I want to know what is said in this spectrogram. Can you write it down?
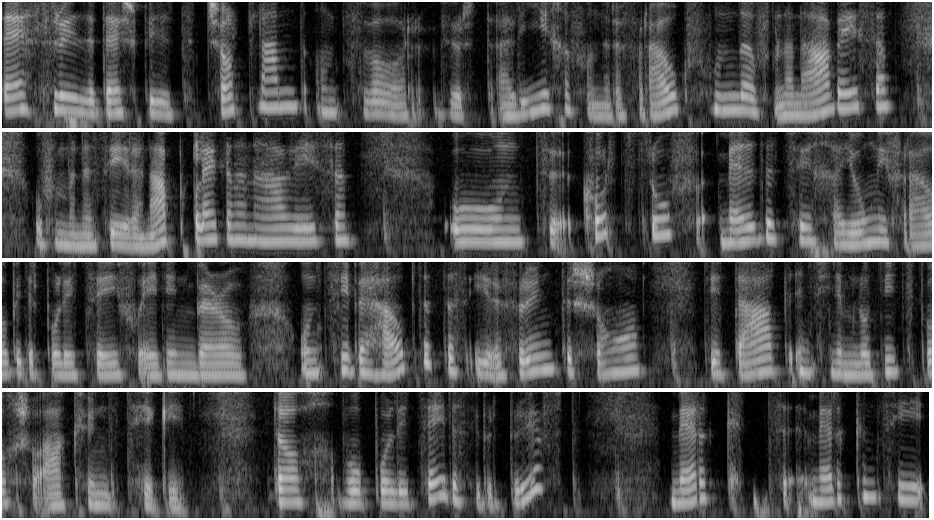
Der Thriller der spielt in Schottland und zwar wird eine Leiche von einer Frau gefunden auf einem Anwesen, auf einem sehr abgelegenen Anwesen und kurz darauf meldet sich eine junge Frau bei der Polizei von Edinburgh und sie behauptet, dass ihr Freund der Jean die Tat in seinem Notizbuch schon angekündigt hätte. Doch wo die Polizei das überprüft, merkt, merken sie,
